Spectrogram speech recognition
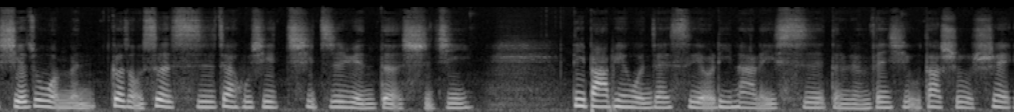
协助我们各种设施在呼吸器资源的时机。第八篇文章是由丽娜·雷斯等人分析五到十五岁。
